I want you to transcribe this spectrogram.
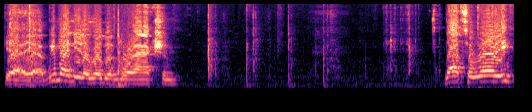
Yeah, yeah. We might need a little bit more action. Not to worry.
